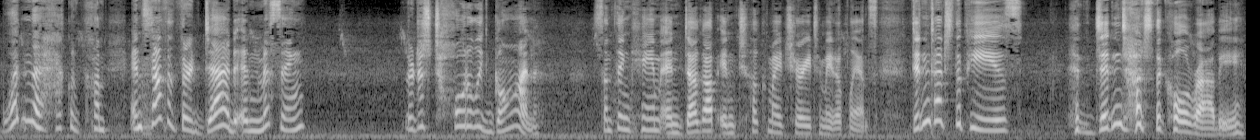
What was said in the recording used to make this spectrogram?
What in the heck would come? And it's not that they're dead and missing. They're just totally gone. Something came and dug up and took my cherry tomato plants. Didn't touch the peas, didn't touch the kohlrabi,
